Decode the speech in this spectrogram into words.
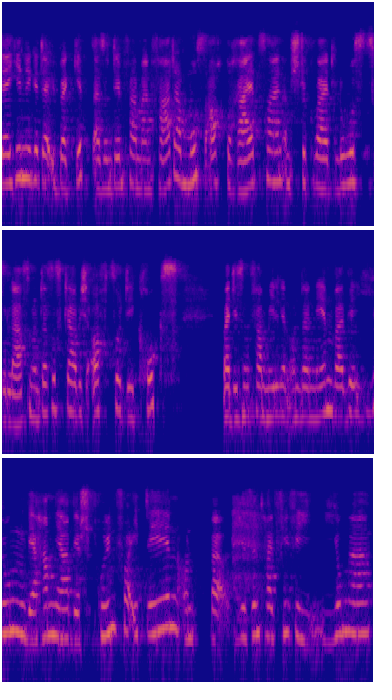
derjenige, der übergibt, also in dem Fall mein Vater, muss auch bereit sein, ein Stück weit loszulassen. Und das ist, glaube ich, oft so die Krux bei diesen Familienunternehmen, weil wir jungen, wir haben ja, wir sprühen vor Ideen und wir sind halt viel, viel jünger,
